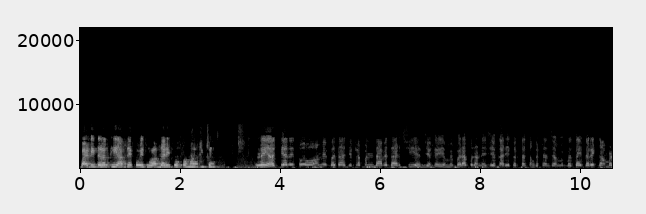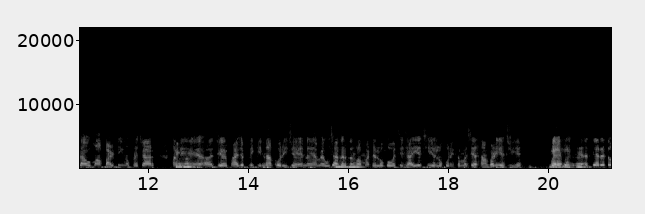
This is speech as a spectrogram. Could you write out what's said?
પાર્ટી તરફથી આપને કોઈ જવાબદારી સોંપવામાં આવી છે? નહીં અત્યારે તો અમે બધા જેટલા પણ દાવેદાર છીએ જે કઈ અમે બરાબર અને જે કાર્યકર્તા સંગઠન છે અમે બધા દરેક ગામડાઓમાં પાર્ટીનો પ્રચાર અને જે ભાજપની કિન્નાખોરી છે એને અમે ઉજાગર કરવા માટે લોકો વચ્ચે જઈએ છીએ લોકોની સમસ્યા સાંભળીએ છીએ. બરાબર. અત્યારે તો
